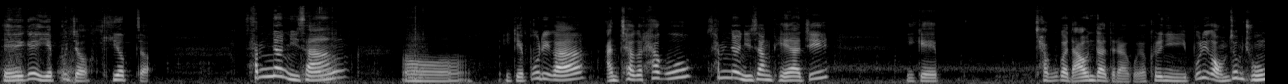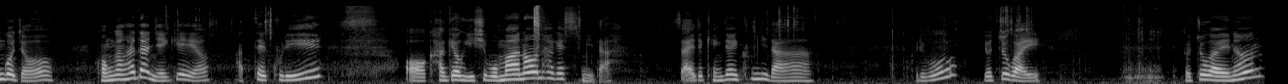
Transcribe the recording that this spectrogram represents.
되게 예쁘죠? 귀엽죠? 3년 이상 어, 이게 뿌리가 안착을 하고 3년 이상 돼야지 이게 자구가 나온다더라고요. 그러니 이 뿌리가 엄청 좋은 거죠. 건강하다는 얘기예요. 앞테쿨이 어, 가격 25만원 하겠습니다. 사이즈 굉장히 큽니다. 그리고 이쪽 아이 이쪽 아이는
